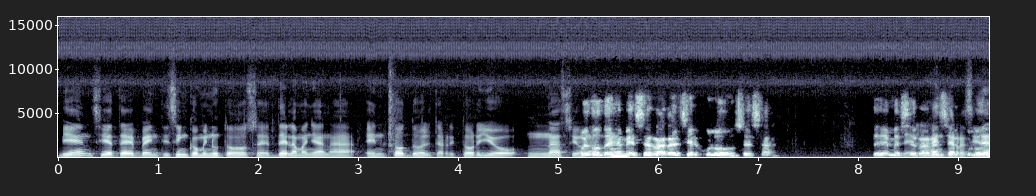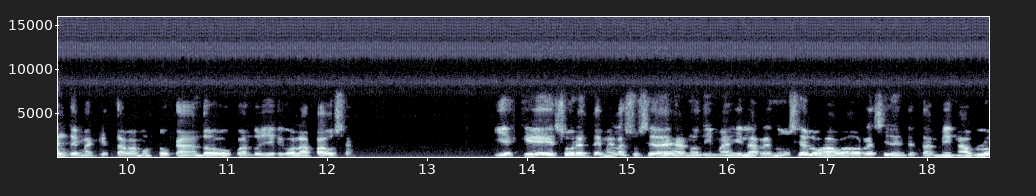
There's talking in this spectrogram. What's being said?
Bien, 7:25 minutos eh, de la mañana en todo el territorio nacional. Bueno, déjeme cerrar el círculo, don César. Déjeme De cerrar el círculo del tema que estábamos tocando cuando llegó la pausa. Y es que sobre el tema de las sociedades anónimas y la renuncia de los abogados residentes también habló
